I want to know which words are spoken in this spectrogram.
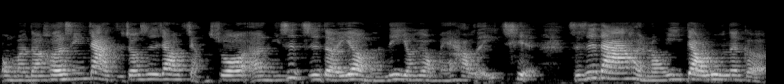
我们的核心价值，就是要讲说，呃，你是值得也有能力拥有美好的一切，只是大家很容易掉入那个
